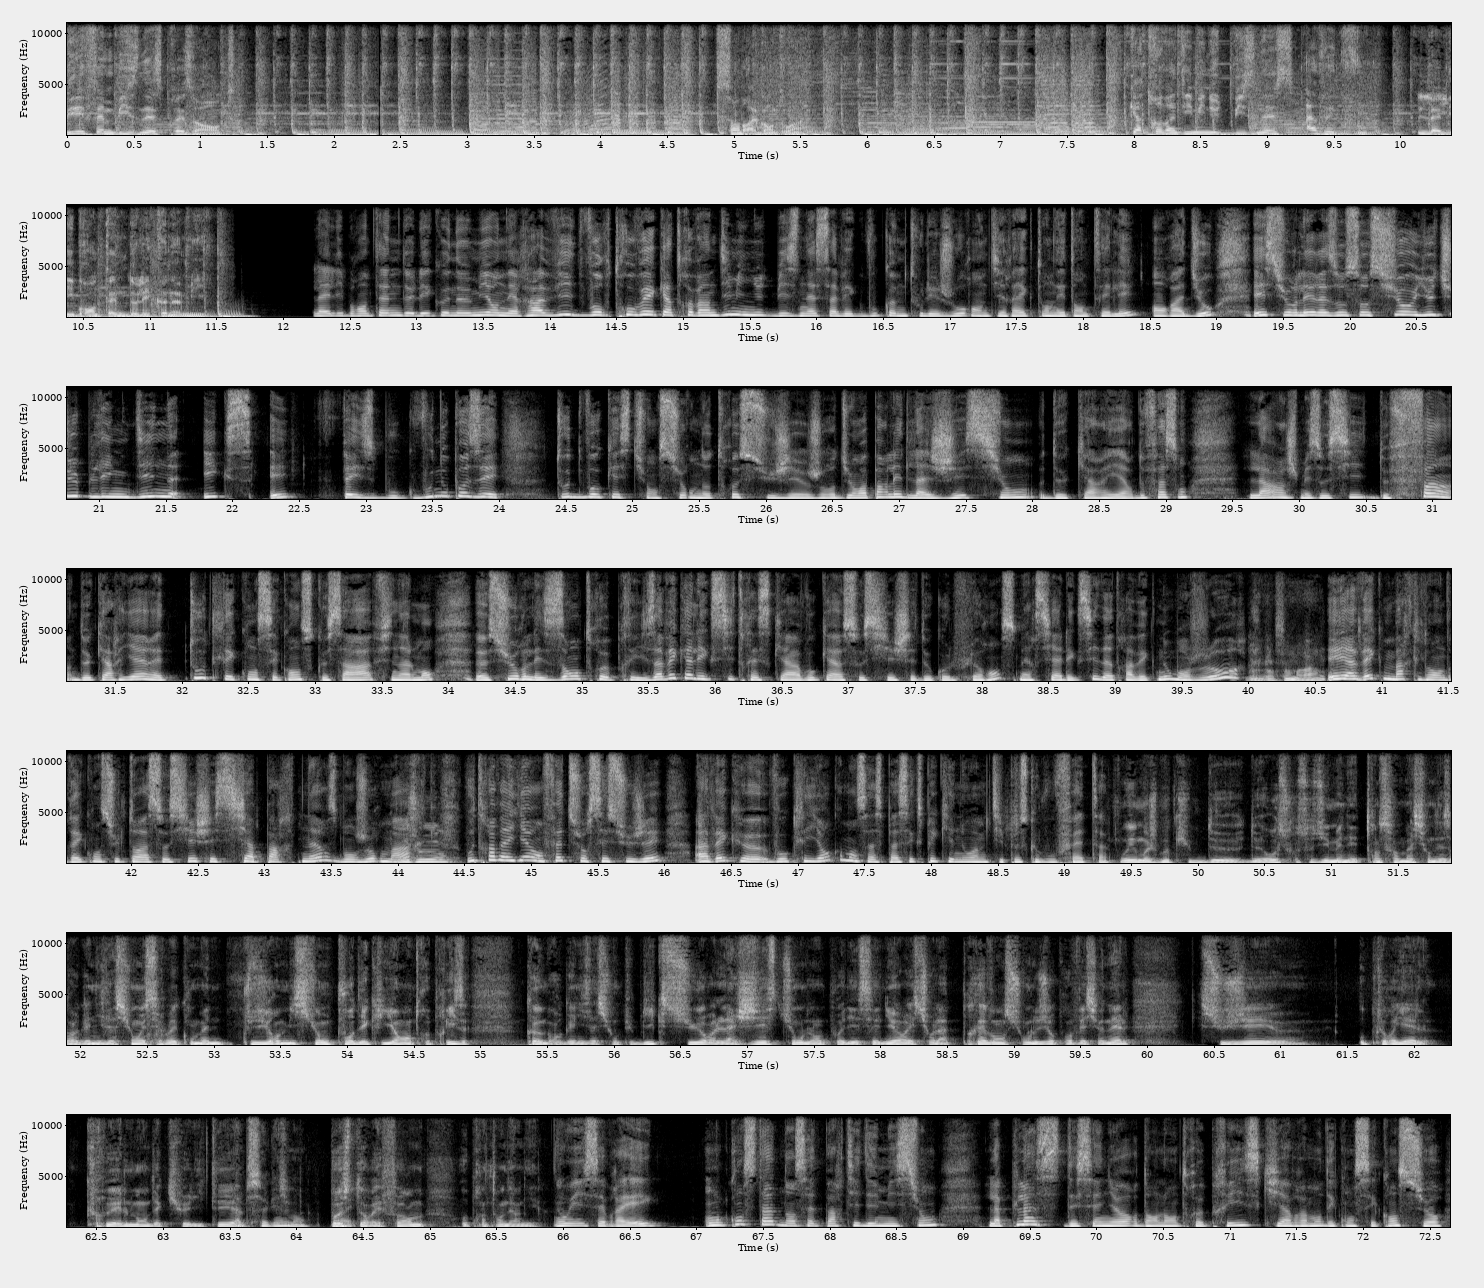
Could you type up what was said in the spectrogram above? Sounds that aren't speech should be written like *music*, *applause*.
BFM Business présente Sandra Gantoin. 90 minutes business avec vous, la libre antenne de l'économie. La libre antenne de l'économie, on est ravis de vous retrouver 90 minutes business avec vous comme tous les jours en direct. On est en télé, en radio et sur les réseaux sociaux YouTube, LinkedIn, X et Facebook. Vous nous posez toutes vos questions sur notre sujet aujourd'hui. On va parler de la gestion de carrière de façon large, mais aussi de fin de carrière et toutes les conséquences que ça a finalement euh, sur les entreprises. Avec Alexis Tresca, avocat associé chez De Gaulle Florence. Merci Alexis d'être avec nous. Bonjour. Bonjour Sandra. Et avec Marc Landré, consultant associé chez SIA Partners. Bonjour Marc. Bonjour. Vous travaillez en fait sur ces sujets avec euh, vos clients. Comment ça se passe? Expliquez-nous un petit peu ce que vous faites. Oui, moi je m'occupe de, de ressources humaines et de transformation des organisations et c'est vrai qu'on mène plusieurs missions pour des clients entreprises comme organisation publique sur la gestion de l'emploi des seniors et sur la prévention de l'usure professionnelle, sujet euh, au pluriel cruellement d'actualité Absolument. post-réforme au printemps dernier. Oui, c'est vrai. Et on le constate dans cette partie d'émission, la place des seniors dans l'entreprise qui a vraiment des conséquences sur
